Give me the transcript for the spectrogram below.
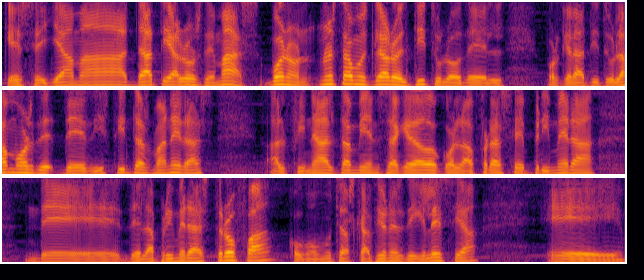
que se llama Date a los demás. Bueno, no está muy claro el título del, porque la titulamos de, distintas maneras. Al final también se ha quedado con la frase primera de, de la primera estrofa, como muchas canciones de iglesia. Eh,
